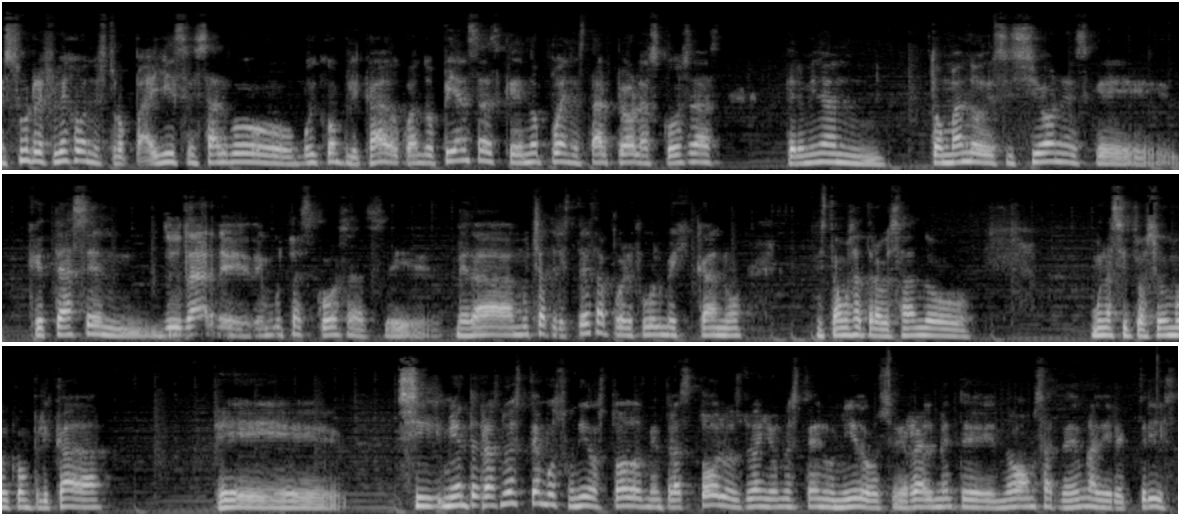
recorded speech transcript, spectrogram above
es un reflejo de nuestro país, es algo muy complicado. Cuando piensas que no pueden estar peor las cosas, terminan tomando decisiones que, te hacen dudar de, muchas cosas. Eh, me da mucha tristeza por el fútbol mexicano. Estamos atravesando una situación muy complicada. Eh, si mientras no estemos unidos todos, mientras todos los dueños no estén unidos, eh, realmente no vamos a tener una directriz.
